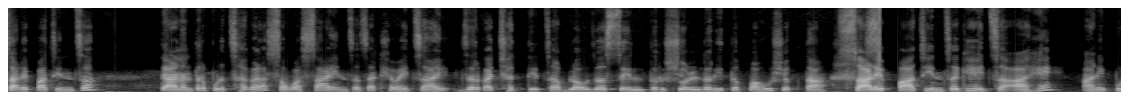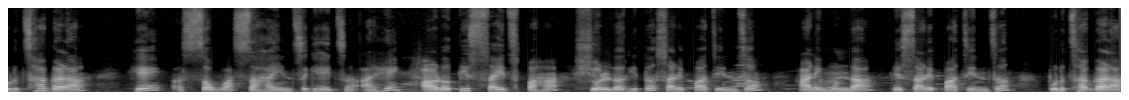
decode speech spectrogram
साडेपाच इंच त्यानंतर पुढचा गळा सव्वा सहा इंचाचा ठेवायचा आहे. जर का छत्तीचा ब्लाऊज असेल तर शोल्डर इथं पाहू शकता साडेपाच इंच घ्यायचं आहे आणि पुढचा गळा हे सव्वा सहा इंच घ्यायचं आहे. अडोतीस साईज पहा. शोल्डर इथं साडेपाच इंच आणि मुंडा हे साडेपाच इंच. पुढचा गळा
